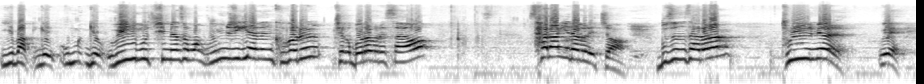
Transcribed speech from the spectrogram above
이 막 이게, 움- 이게 웨이브 치면서 막 움직이게 하는 그거를 제가 뭐라 그랬어요? 사랑이라 그랬죠. 예. 무슨 사랑? 불멸. 왜?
